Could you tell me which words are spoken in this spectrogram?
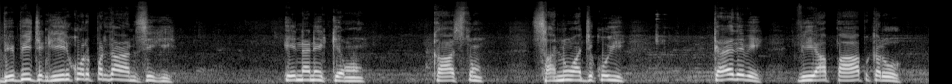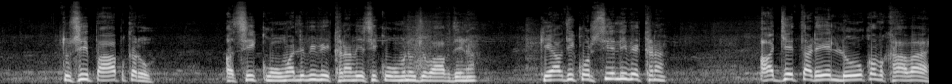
ਬੀਬੀ ਜੰਗੀਰ ਕੌਰ ਪ੍ਰਧਾਨ ਸੀਗੀ। ਇਹਨਾਂ ਨੇ ਕਿਉਂ? ਕਾਸ ਤੋਂ। ਸਾਨੂੰ ਅੱਜ ਕੋਈ ਕਹਿ ਦੇਵੇ ਵੀ ਆ ਪਾਪ ਕਰੋ। ਤੁਸੀਂ ਪਾਪ ਕਰੋ। ਅਸੀਂ ਕੌਮ ਵੱਲ ਵੀ ਵੇਖਣਾ ਵੀ ਅਸੀਂ ਕੌਮ ਨੂੰ ਜਵਾਬ ਦੇਣਾ। ਕਿ ਆਪਦੀ ਕੁਰਸੀ ਲਈ ਵੇਖਣਾ। ਅੱਜ ਇਹ ਧੜੇ ਲੋਕ ਵਿਖਾਵਾ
